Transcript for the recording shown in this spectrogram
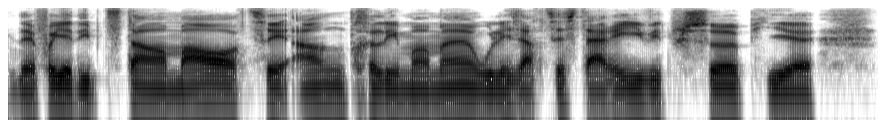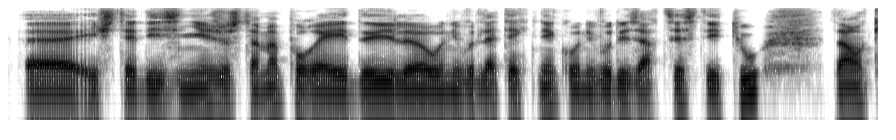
des fois, il y a des petits temps morts, tu sais, entre les moments où les artistes arrivent et tout ça, puis euh, et j'étais désigné justement pour aider là, au niveau de la technique, au niveau des artistes et tout. Donc,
